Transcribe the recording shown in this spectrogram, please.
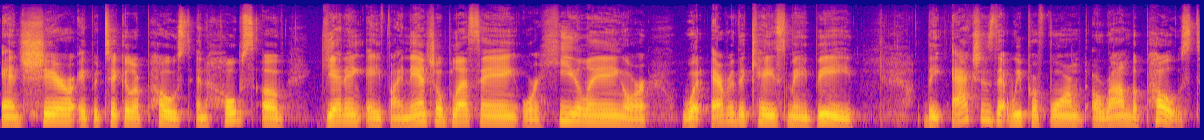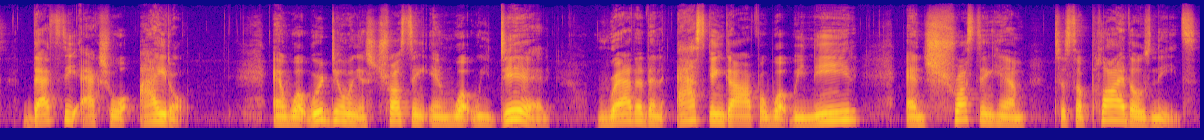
and share a particular post in hopes of getting a financial blessing or healing or whatever the case may be, the actions that we performed around the post, that's the actual idol. And what we're doing is trusting in what we did rather than asking God for what we need and trusting Him to supply those needs.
